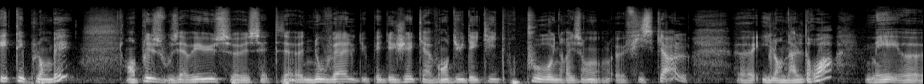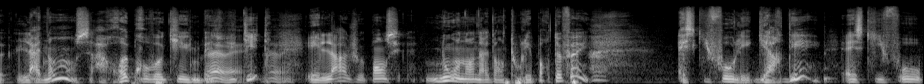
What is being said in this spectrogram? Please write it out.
été plombé. En plus, vous avez eu cette euh, nouvelle du PDG qui a vendu des titres pour une raison euh, fiscale. Euh, il en a le droit, mais l'annonce a reprovoqué une baisse du titre. Et là, je pense, nous, on en a dans tous les portefeuilles. Est-ce qu'il faut les garder? Est-ce qu'il faut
